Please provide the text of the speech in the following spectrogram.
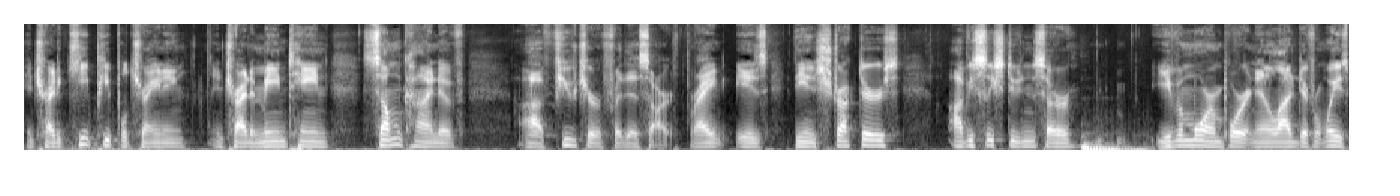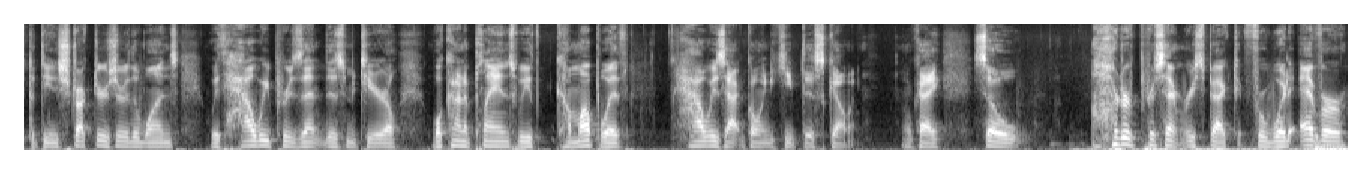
and try to keep people training and try to maintain some kind of uh, future for this art, right? Is the instructors, obviously, students are even more important in a lot of different ways, but the instructors are the ones with how we present this material, what kind of plans we've come up with, how is that going to keep this going? Okay. So 100% respect for whatever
